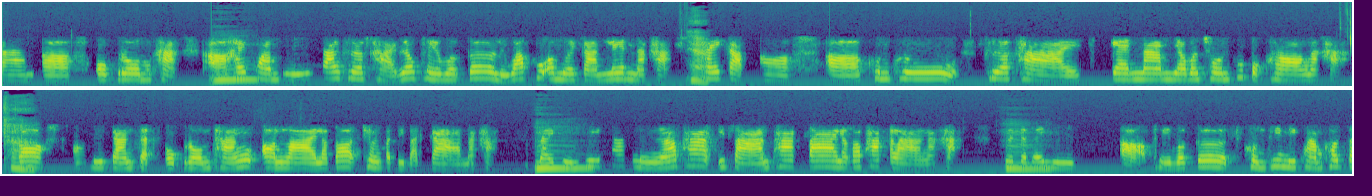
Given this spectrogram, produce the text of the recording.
การเอออบรมค่ะเอ่ออืมให้ความรู้สร้างเครือข่ายเรื่อง play worker หรือว่าผู้อำนวยการเล่นนะคะค่ะให้กับเอ่อเอ่อคุณครู เครือข่าย แกนนำเยาวชนผู้ปกครองนะคะค่ะก็เอ่อมีการจัดอบรมทั้งออนไลน์ แล้วก็เชิงปฏิบัติการนะคะ ในพื้นที่ภาคเหนือ ภาคอีสาน ภาคใต้แล้วก็ภาคกลางอะค่ะ เพื่อจะได้มี เอ่อ play worker คนที่มีความเข้าใจ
